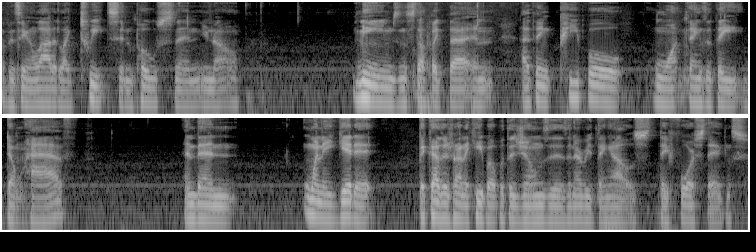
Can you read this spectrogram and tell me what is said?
I've been seeing a lot of like tweets and posts and you know memes and stuff like that, and I think people want things that they don't have, and then when they get it, because they're trying to keep up with the Joneses and everything else, they force things.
